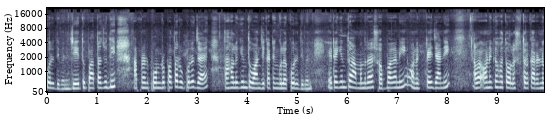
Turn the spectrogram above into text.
করে দিবেন, যেহেতু পাতা যদি আপনার পনেরো পাতার উপরে যায়, তাহলে কিন্তু ওয়ান জি কাটিংগুলো করে দিবেন। এটা কিন্তু আমরা সব বাগানেই অনেকটাই জানি, আবার অনেকে হয়তো অলসতার কারণে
